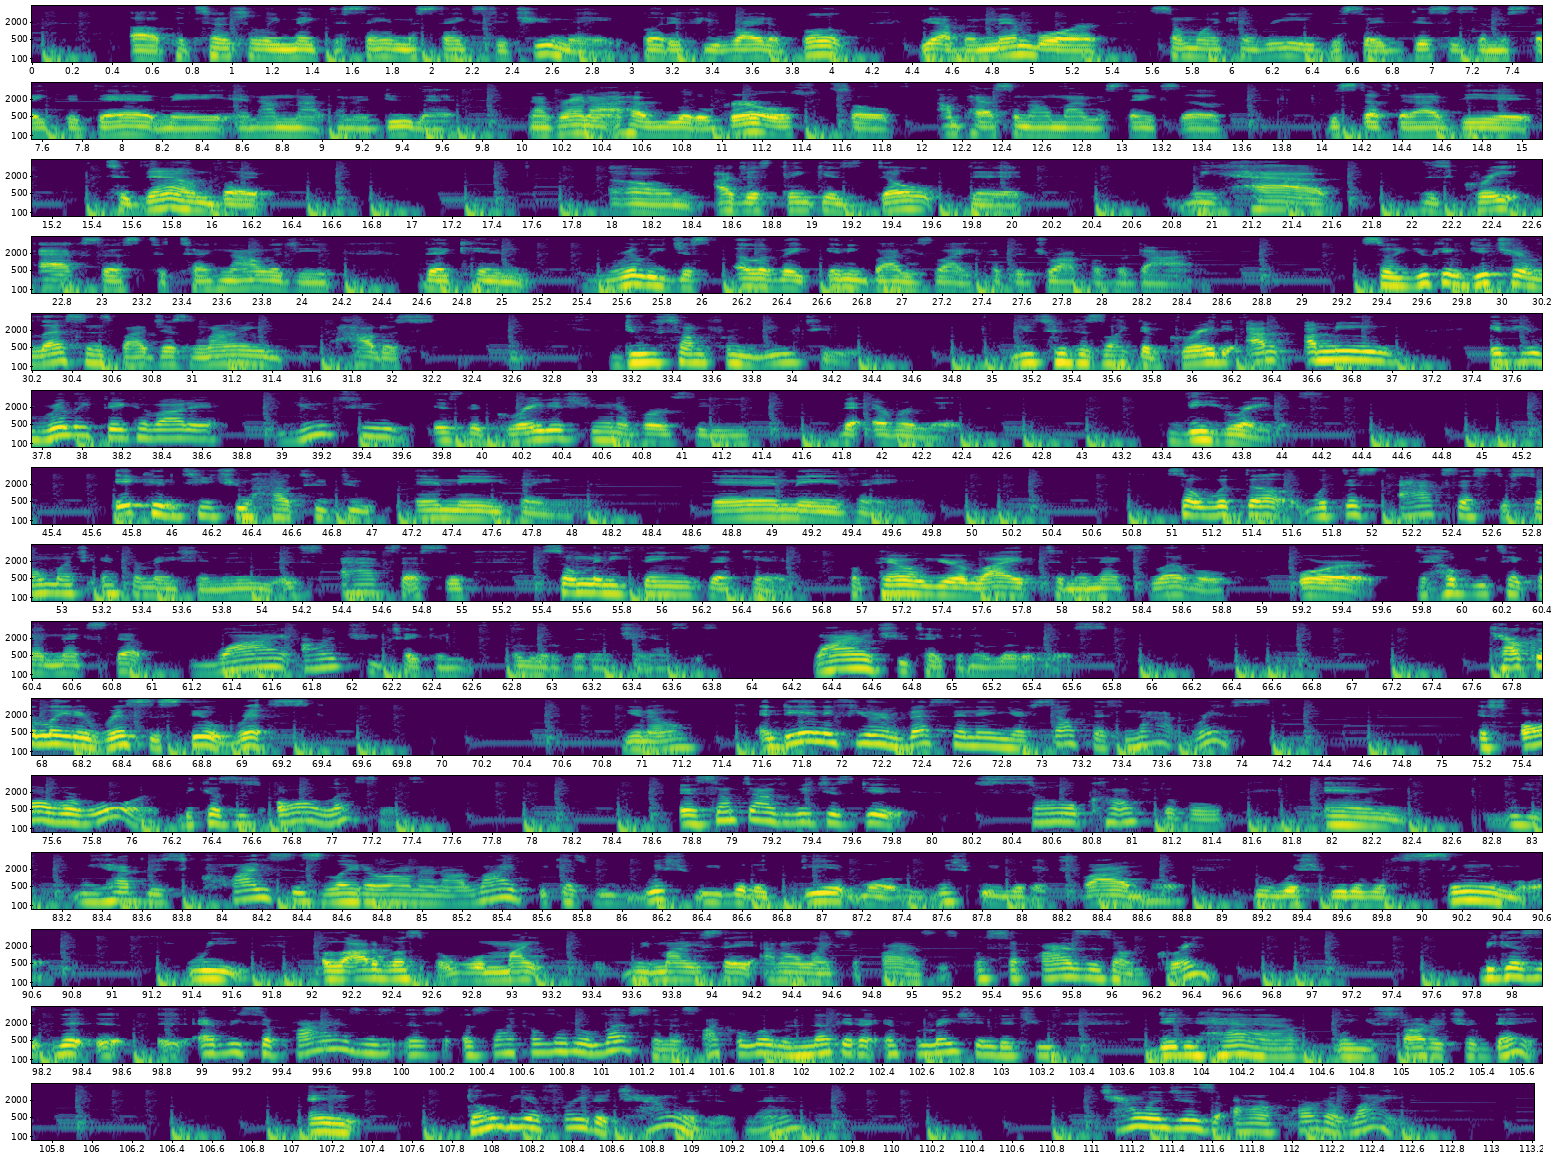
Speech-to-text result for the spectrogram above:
uh, potentially make the same mistakes that you made. But if you write a book, you have a memoir someone can read to say, This is the mistake that dad made, and I'm not going to do that. Now, granted, I have little girls, so I'm passing on my mistakes of the stuff that I did to them, but um, I just think it's dope that we have this great access to technology that can really just elevate anybody's life at the drop of a dime. So you can get your lessons by just learning how to do some from YouTube. YouTube is like the greatest. I, I mean, if you really think about it, YouTube is the greatest university that ever lived. The greatest. It can teach you how to do anything. Anything. So with the with this access to so much information and this access to so many things that can propel your life to the next level, or to help you take that next step, why aren't you taking a little bit of chances? Why aren't you taking a little risk? Calculated risk is still risk. You know? And then if you're investing in yourself, it's not risk. It's all reward because it's all lessons. And sometimes we just get so comfortable and we we have this crisis later on in our life because we wish we would have did more. We wish we would have tried more. We wish we would have seen more. We a lot of us will might we might say i don't like surprises but surprises are great. Because the, every surprise is, is, is like a little lesson. It's like a little nugget of information that you didn't have when you started your day. And don't be afraid of challenges man challenges are a part of life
